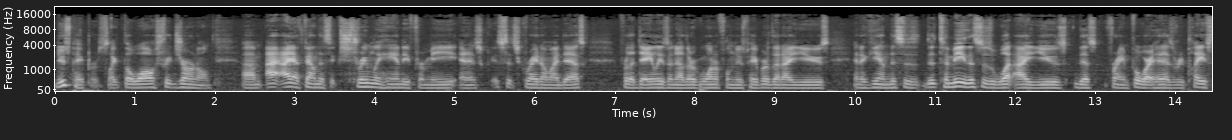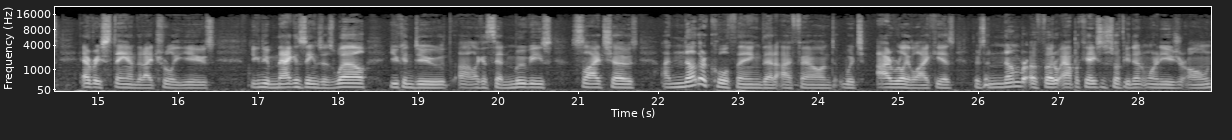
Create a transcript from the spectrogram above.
newspapers like the Wall Street Journal. Um, I, I, have found this extremely handy for me, and it sits great on my desk for the Daily is another wonderful newspaper that I use. And again, this is to me this is what I use this frame for. It has replaced every stand that I truly use. You can do magazines as well. You can do, uh, like I said, movies, slideshows. Another cool thing that I found, which I really like, is there's a number of photo applications. So if you didn't want to use your own,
